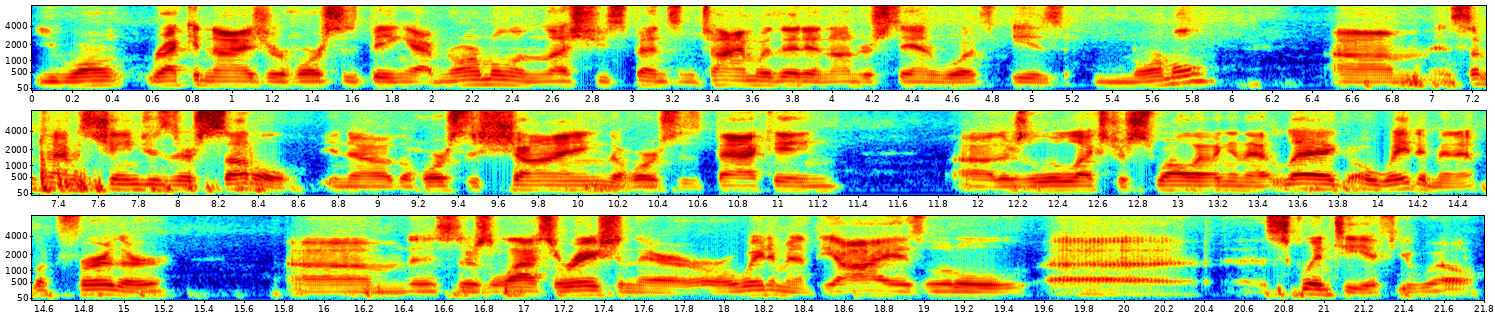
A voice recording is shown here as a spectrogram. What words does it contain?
You won't recognize your horse as being abnormal unless you spend some time with it and understand what is normal. Um, and sometimes changes are subtle. You know, the horse is shying, the horse is backing. Uh, there's a little extra swelling in that leg. Oh, wait a minute, look further. Um, there's, there's a laceration there. Or wait a minute, the eye is a little uh, squinty, if you will.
